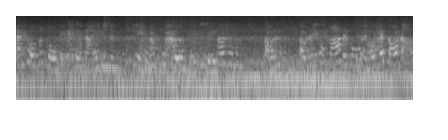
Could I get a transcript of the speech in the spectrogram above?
anh Phương nó buồn khi nghe điều này Nghe nó qua lên vậy cái gì tàu tàu riêng không có để mua thì mua vé số đỡ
